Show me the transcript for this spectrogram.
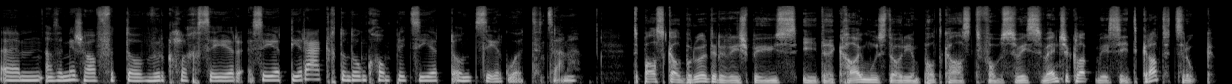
Ähm, also wir arbeiten da wirklich sehr, sehr direkt und unkompliziert und sehr gut zusammen. Die Pascal Bruderer ist bei uns in der KMU-Story im Podcast vom Swiss Venture Club. Wir sind gerade zurück.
